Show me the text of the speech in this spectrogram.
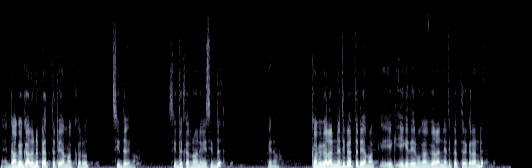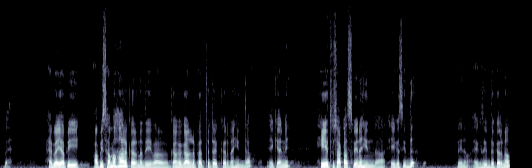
ගඟ ගලන පැත්තට යමක් කරොත් සිද්ධ වෙනවා. සිද්ධ කරනවා නෙවේ සිද්ධ වෙනවා. ගඟ ගලන් නැති පැත්තට යමක් ඒක තේරම ගඟ ගලන් නැති පැත්තර කරන්න බෑ. හැබැයි අපි අපි සමහර කරන දේවල් ගඟ ගලන පැත්තට කරන හින්දා ඒ ඇන්නේ හේතු සකස් වෙන හින්දා ඒක සිද්ධ වෙනවා. ඒක සිද්ධ කරනවා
